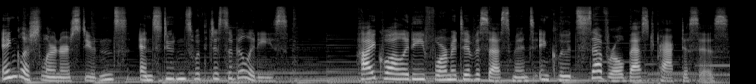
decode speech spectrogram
English learner students, and students with disabilities. High quality formative assessment includes several best practices.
